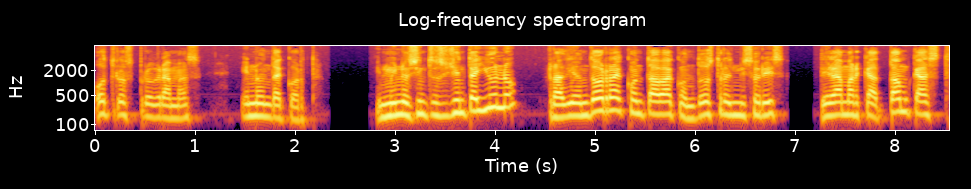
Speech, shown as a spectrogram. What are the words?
otros programas en onda corta. En 1981, Radio Andorra contaba con dos transmisores de la marca Tomcast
